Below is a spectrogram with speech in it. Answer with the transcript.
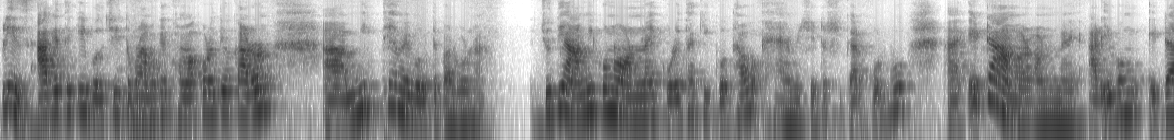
প্লিজ, আগে থেকেই বলছি, তোমরা আমাকে ক্ষমা করে দিও। কারণ মিথ্যে আমি বলতে পারব না। যদি আমি কোনো অন্যায় করে থাকি কোথাও হ্যাঁ আমি সেটা স্বীকার করব। এটা আমার অন্যায়। আর এবং এটা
